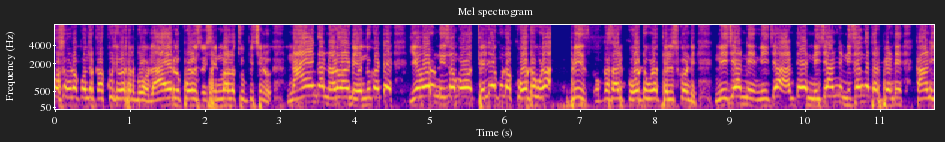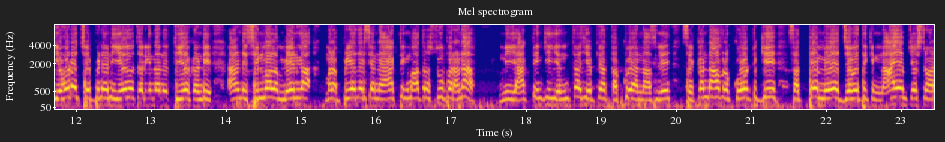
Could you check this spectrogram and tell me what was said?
కోసం కూడా కొందరు కక్కుర్తి పడతారు బ్రో. లాయర్లు పోలీసులు సినిమాల్లో చూపించారు న్యాయంగా నడవండి. ఎందుకంటే ఎవరు నిజమో తెలియకుండా కోర్టు కూడా ప్లీజ్ ఒక్కసారి కోర్టు కూడా తెలుసుకోండి. నిజాన్ని నిజ అంటే నిజాన్ని నిజంగా జరిపండి కానీ ఎవడో చెప్పినని ఏదో జరిగిందని తీయకండి. అండ్ సినిమాలో మెయిన్గా మన ప్రియదర్శి అన్న యాక్టింగ్ మాత్రం సూపర్ అనా నీ యాక్టింగ్కి ఎంత చెప్పినా తక్కువే అన్న అసలు. సెకండ్ హాఫ్లో కోర్టుకి సత్యమే జగతికి న్యాయం చేసిన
